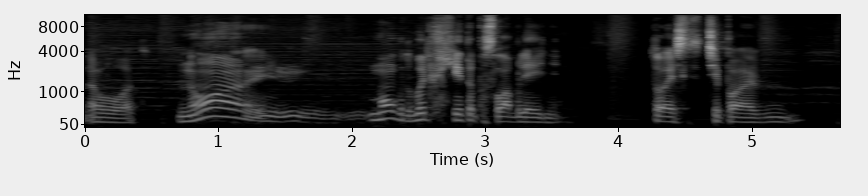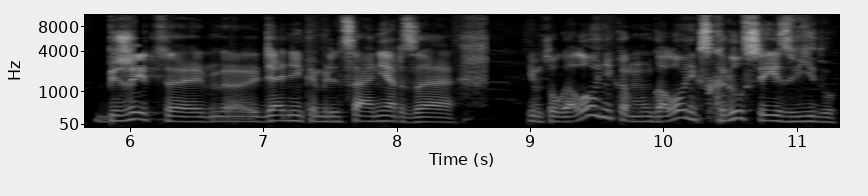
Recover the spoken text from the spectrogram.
Вот. Но могут быть какие-то послабления. То есть, типа, бежит э, дяденька-милиционер за каким-то уголовником, уголовник скрылся из виду.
